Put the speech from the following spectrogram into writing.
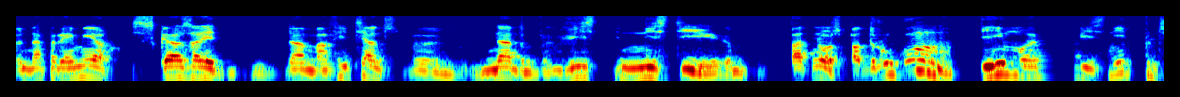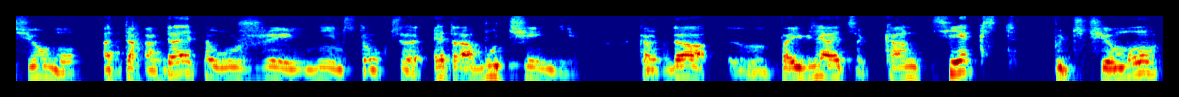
например, сказать там, официанту, надо нести поднос по-другому, и ему объяснить, почему. А тогда это уже не инструкция, это обучение. Когда э, появляется контекст, почему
